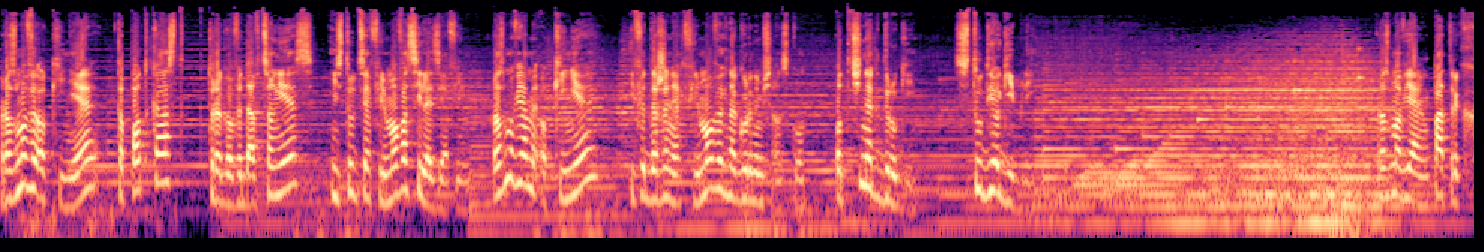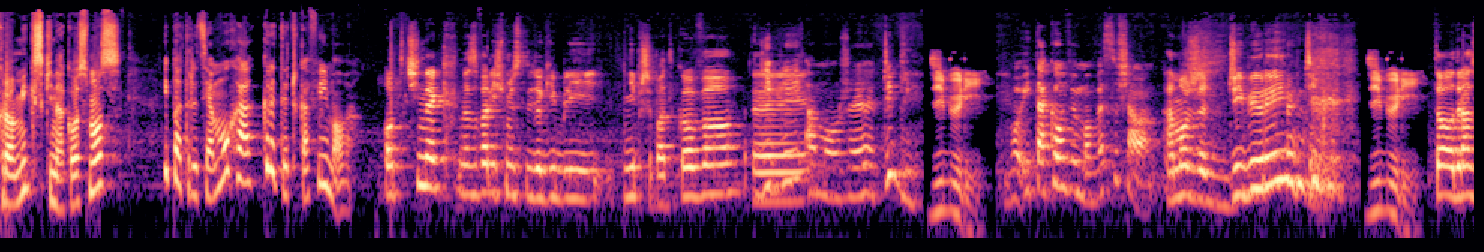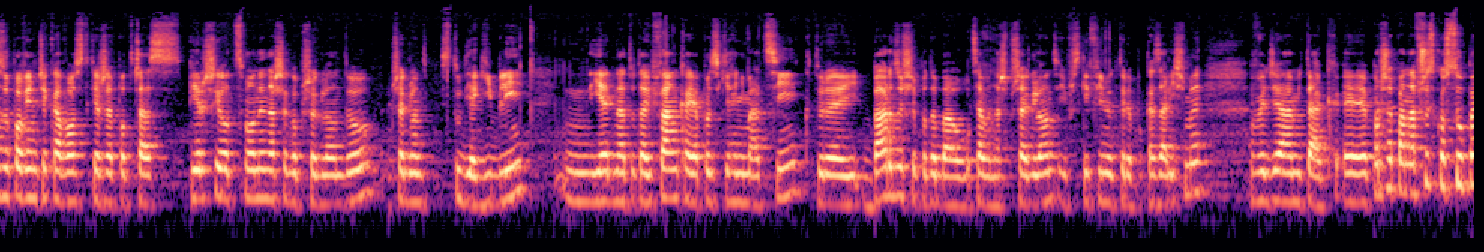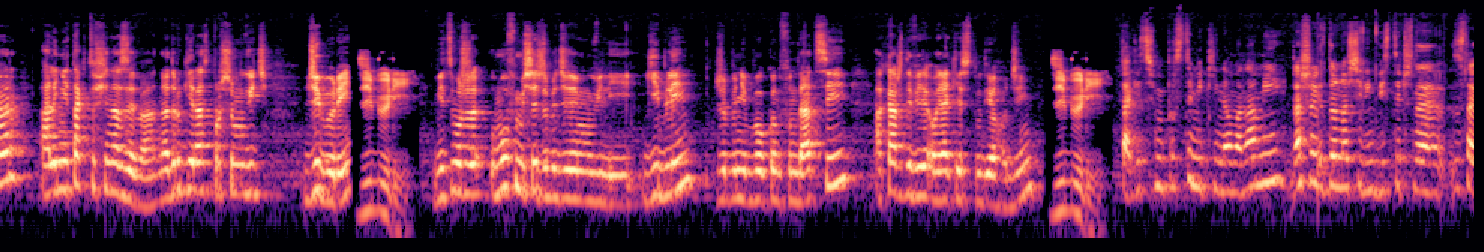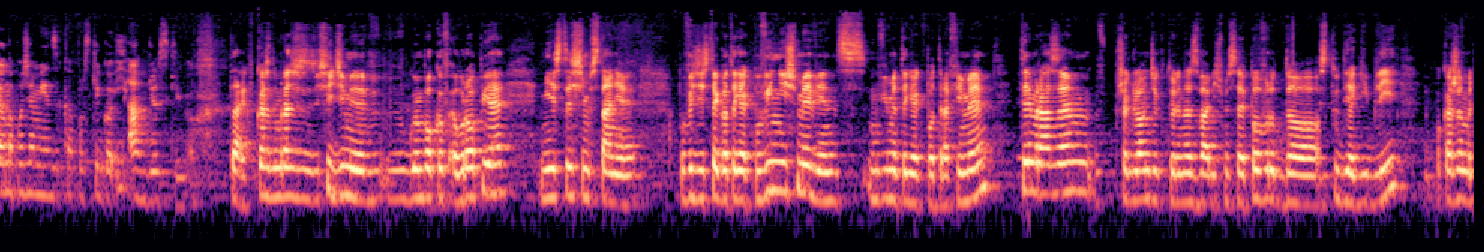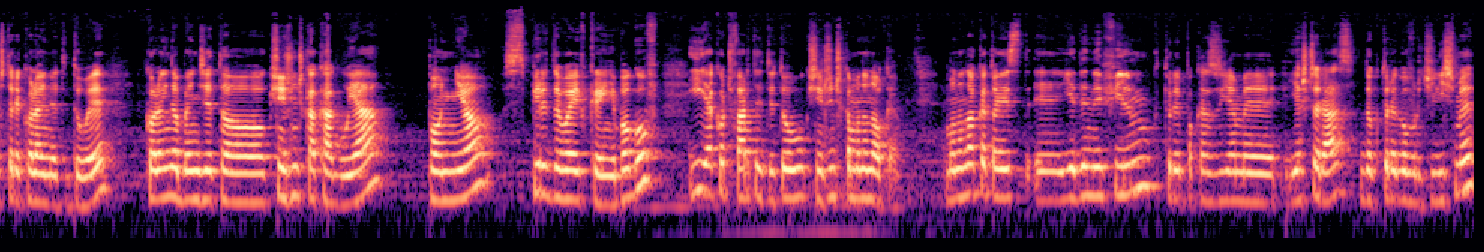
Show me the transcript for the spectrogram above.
Rozmowy o kinie to podcast, którego wydawcą jest instytucja filmowa Silesia Film. Rozmawiamy o kinie i wydarzeniach filmowych na Górnym Śląsku. Odcinek drugi. Studio Ghibli. Rozmawiają Patryk Chromik z Kina Kosmos i Patrycja Mucha, krytyczka filmowa. Odcinek nazwaliśmy Studio Ghibli nieprzypadkowo. Ghibli, a może Ghibli. Ghibli. Bo i taką wymowę słyszałam. A może Ghibli? Ghibli. To od razu powiem ciekawostkę, że podczas pierwszej odsłony naszego przeglądu, przegląd Studia Ghibli, jedna tutaj fanka japońskich animacji, której bardzo się podobał cały nasz przegląd i wszystkie filmy, które pokazaliśmy, powiedziała mi tak, e, proszę pana, wszystko super, ale nie tak to się nazywa. Na drugi raz proszę mówić Ghibli. Ghibli. Więc może umówmy się, że będziemy mówili Ghibli, żeby nie było konfundacji, a każdy wie o jakie studio chodzi. Ghibli. Tak, jesteśmy prostymi kinomanami. Nasze zdolności lingwistyczne zostają na poziomie języka polskiego i angielskiego. Tak, w każdym razie siedzimy w, głęboko w Europie, nie jesteśmy w stanie powiedzieć tego tak jak powinniśmy, więc mówimy tak jak potrafimy. Tym razem w przeglądzie, który nazwaliśmy sobie Powrót do studia Ghibli, pokażemy cztery kolejne tytuły. Kolejno będzie to Księżniczka Kaguya, Ponyo, Spirit Away w Krainie Bogów i jako czwarty tytuł Księżniczka Mononoke. Mononoke to jest y, jedyny film, który pokazujemy jeszcze raz, do którego wróciliśmy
